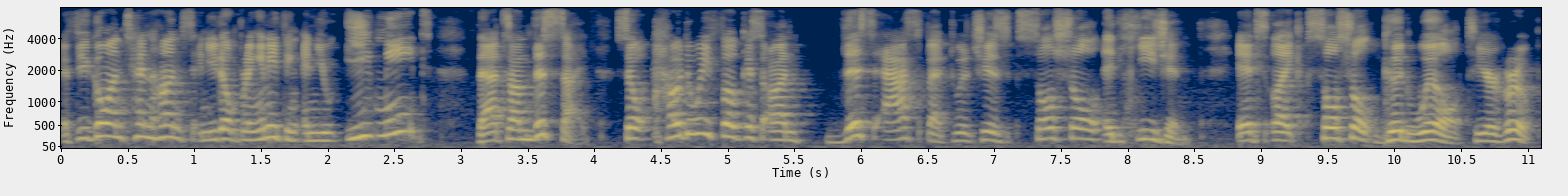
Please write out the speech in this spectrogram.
if you go on 10 hunts and you don't bring anything and you eat meat, that's on this side. So, how do we focus on this aspect, which is social adhesion? It's like social goodwill to your group.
